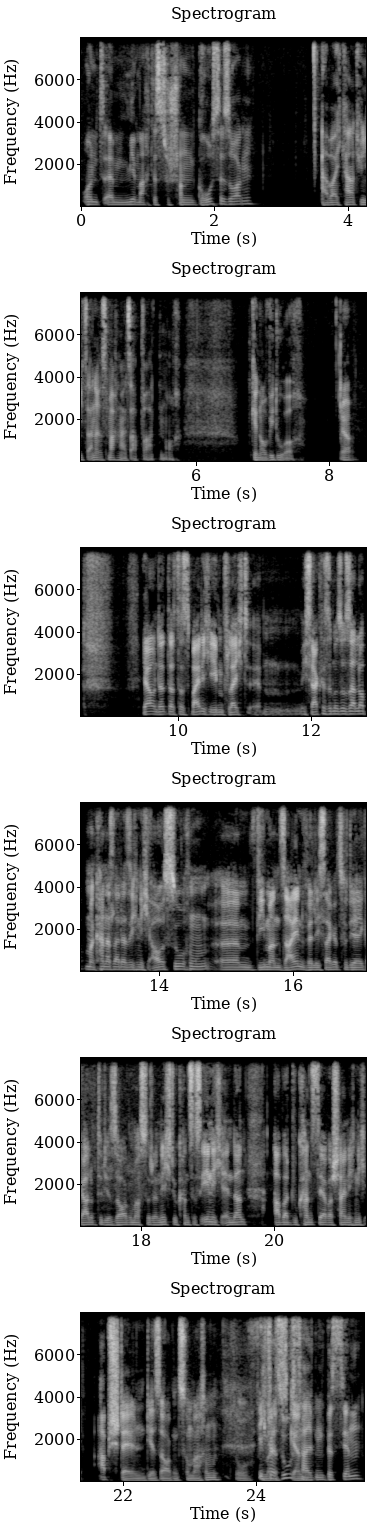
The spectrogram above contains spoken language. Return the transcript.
Und ähm, mir macht es schon große Sorgen. Aber ich kann natürlich nichts anderes machen als abwarten auch. Genau wie du auch. Ja. Ja, und das, das meine ich eben vielleicht, ähm, ich sage das immer so salopp, man kann das leider sich nicht aussuchen, ähm, wie man sein will. Ich sage zu dir, egal ob du dir Sorgen machst oder nicht, du kannst es eh nicht ändern, aber du kannst ja wahrscheinlich nicht abstellen, dir Sorgen zu machen. So, ich versuche es halt ein bisschen.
